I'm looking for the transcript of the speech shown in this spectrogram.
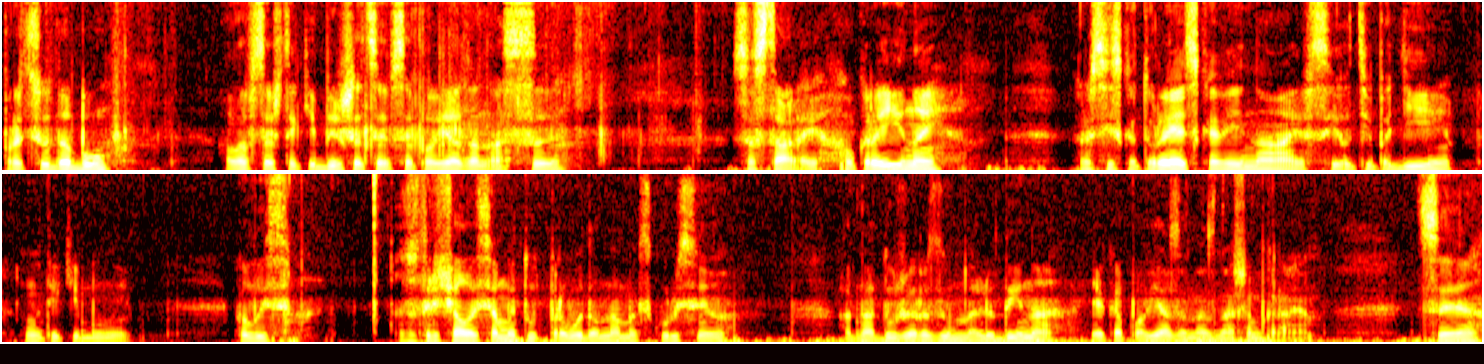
про цю добу, але все ж таки більше це все пов'язано з, зі старою Україною, російсько-турецька війна і всі ті події, от, які були. Колись зустрічалися ми тут, проводив нам екскурсію. Одна дуже розумна людина, яка пов'язана з нашим краєм. Це е,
